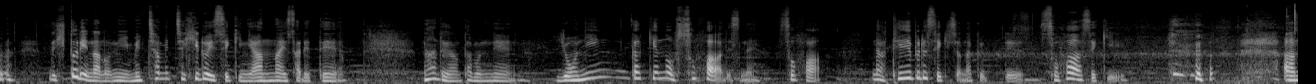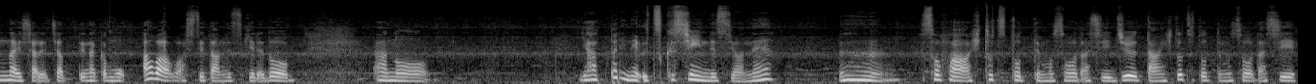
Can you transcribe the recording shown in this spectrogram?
で1人なのにめちゃめちゃ広い席に案内されてなんでかな多分ね4人掛けのソファーですね。ソファー。なんかテーブル席じゃなくってソファー席 案内されちゃってなんかもうあわあわしてたんですけれどあのやっぱりね美しいんですよね。うん。ソファー1つ取ってもそうだし絨毯1つ取ってもそうだし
